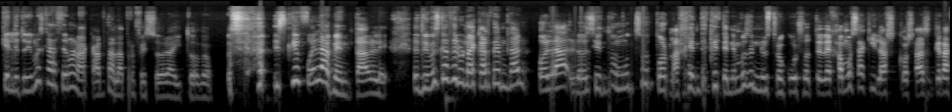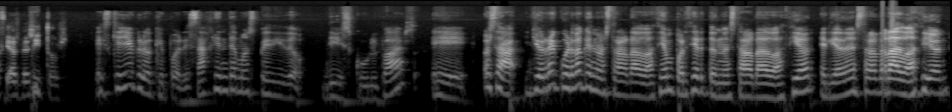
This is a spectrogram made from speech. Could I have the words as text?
Que le tuvimos que hacer una carta a la profesora y todo. O sea, es que fue lamentable. Le tuvimos que hacer una carta en plan, hola, lo siento mucho por la gente que tenemos en nuestro curso. Te dejamos aquí las cosas. Gracias, besitos. Es que yo creo que por esa gente hemos pedido disculpas. Eh, o sea, yo recuerdo que en nuestra graduación, por cierto, en nuestra graduación, el día de nuestra graduación,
